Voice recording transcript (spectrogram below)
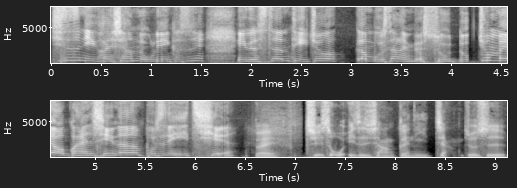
其实你很想努力，可是你的身体就跟不上你的速度，就没有关系，那不是一切。对，其实我一直想跟你讲，就是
